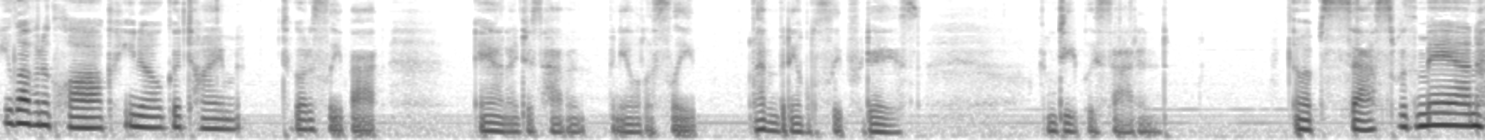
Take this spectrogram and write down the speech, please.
11 o'clock, you know, good time to go to sleep at and I just haven't been able to sleep. I haven't been able to sleep for days. I'm deeply saddened. I'm obsessed with man.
